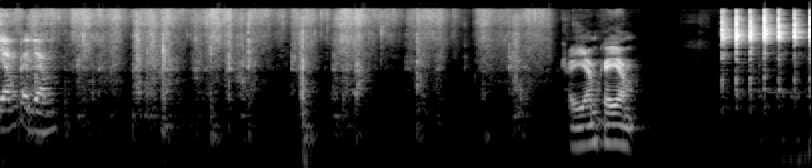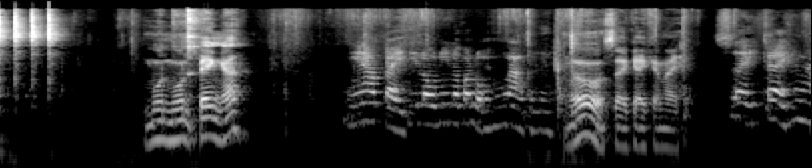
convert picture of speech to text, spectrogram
แล้วก็ขยำขยขยำขยำมูนมูนแป้งอะำนี่เอาไก่ที่เรานี่เราก็ลงข้างล่างไปเลยโอ้ใส่ไก่ข้างในใส่ไก่ข้างใน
